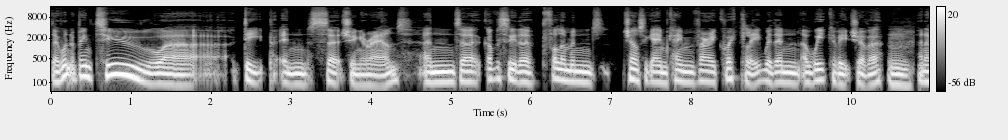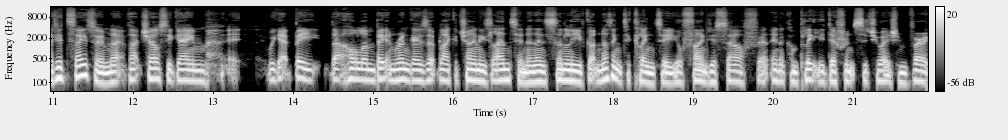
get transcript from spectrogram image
They wouldn't have been too uh, deep in searching around, and uh, obviously the Fulham and Chelsea game came very quickly within a week of each other. Mm. And I did say to him that that Chelsea game, it, we get beat, that whole unbeaten run goes up like a Chinese lantern, and then suddenly you've got nothing to cling to. You'll find yourself in a completely different situation very,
